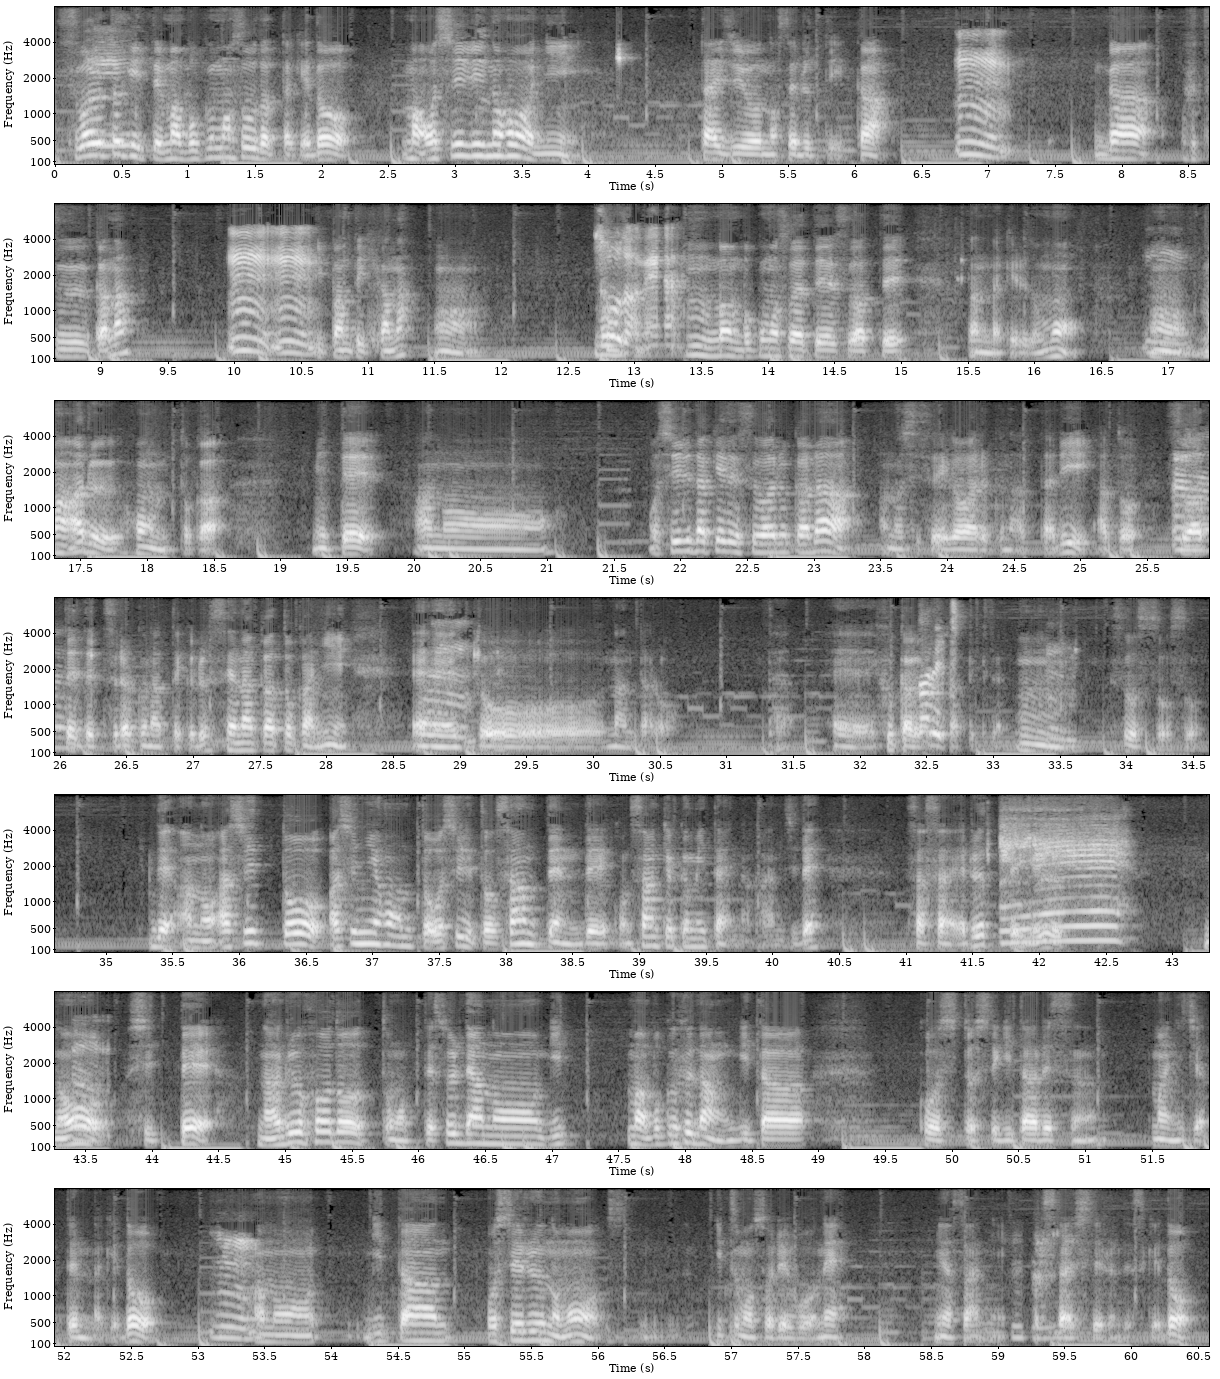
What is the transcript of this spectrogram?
座る時って、まあ、僕もそうだったけど、まあ、お尻の方に体重を乗せるっていうかうん。が普通かな？うんうん。一般的かな？うん。そうだね。うんまあ、僕もそうやって座ってたんだけれども、うん。うん。まあ、ある本とか見て、あのーお尻だけで座るからあの姿勢が悪くなったりあと座ってて辛くなってくる、背中とかにえーっと、なんだろう、たえー負荷がかかってきた。うん、うん。そうそうそうであの足と足2本とお尻と3点でこの三脚みたいな感じで支えるっていうのを知って、なるほどと思ってそれであのギまあ僕普段ギター講師としてギターレッスン毎日やってるんだけど、うん。あのギター教えるのもいつもそれをね皆さんにお伝えしてるんですけど、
